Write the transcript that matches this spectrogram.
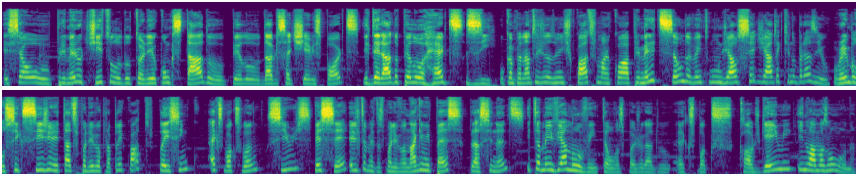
Esse é o primeiro título do torneio conquistado pelo W7M Sports, liderado pelo Hertz Z. O campeonato de 2024 marcou a primeira edição do evento mundial sediado aqui no Brasil. O Rainbow Six Siege ele tá disponível para Play 4, Play 5, Xbox One, Series, PC. Ele também tá disponível na Game Pass para assinantes e também via nuvem. Então você pode jogar do Xbox Cloud Gaming e no Amazon Luna.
